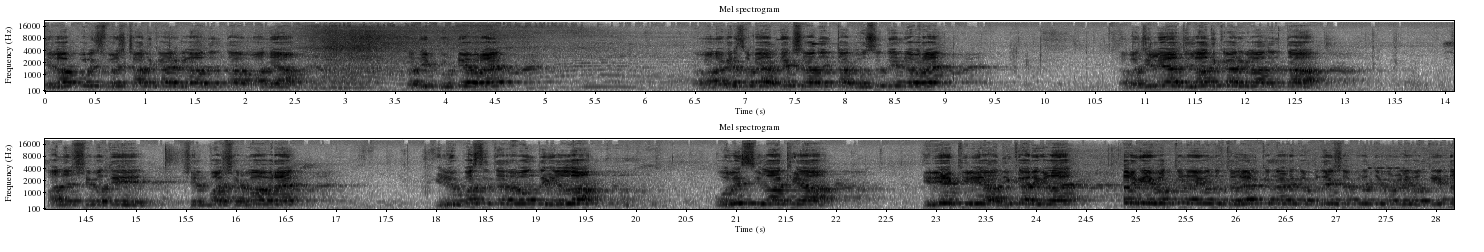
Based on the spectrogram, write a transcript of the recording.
ಜಿಲ್ಲಾ ಪೊಲೀಸ್ ವರಿಷ್ಠಾಧಿಕಾರಿಗಳಾದಂತಹ ಮಾನ್ಯ ಪ್ರದೀಪ್ ಗುಂಟೆ ಅವರೇ, ನಮ್ಮ ನಗರಸಭೆ ಅಧ್ಯಕ್ಷರಾದಂತಹ ಗೌಸುದ್ದೀನ್ ಅವರೇ ನಮ್ಮ ಜಿಲ್ಲೆಯ ಜಿಲ್ಲಾಧಿಕಾರಿಗಳಾದಂಥ ಮಾನ್ಯ ಶ್ರೀಮತಿ ಶಿಲ್ಪಾ ಶರ್ಮಾ ಅವರೇ, ಇಲ್ಲಿ ಉಪಸ್ಥಿತರಿರುವಂಥ ಎಲ್ಲ ಪೊಲೀಸ್ ಇಲಾಖೆಯ ಹಿರಿಯ ಕಿರಿಯ ಅಧಿಕಾರಿಗಳ ಇವತ್ತಿನ ಈ ಒಂದು ಕಲ್ಯಾಣ ಕರ್ನಾಟಕ ಪ್ರದೇಶ ಅಭಿವೃದ್ಧಿ ಮಂಡಳಿ ವತಿಯಿಂದ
